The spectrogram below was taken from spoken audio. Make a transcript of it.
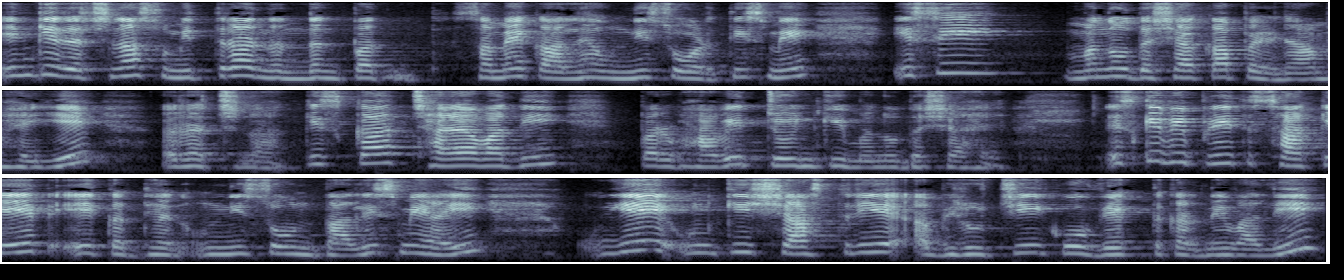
इनकी रचना सुमित्रा नंदन पंत समय काल है उन्नीस सौ अड़तीस में। इसी मनोदशा का परिणाम है ये रचना। किसका छायावादी प्रभावित जो इनकी मनोदशा है? इसके विपरीत साकेत एक अध्ययन उन्नीस सौ उनतालीस में आई। ये उनकी शास्त्रीय अभिरुचि को व्यक्त करने वाली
